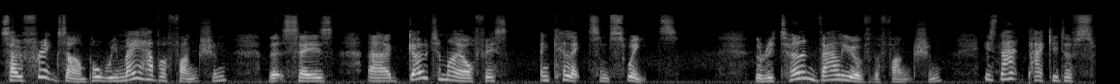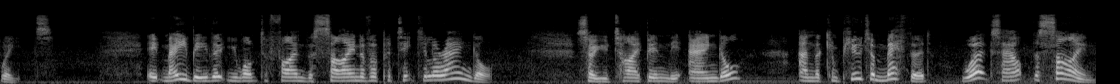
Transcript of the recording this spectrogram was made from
So, for example, we may have a function that says, uh, go to my office and collect some sweets. The return value of the function is that packet of sweets. It may be that you want to find the sine of a particular angle. So you type in the angle and the computer method works out the sine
